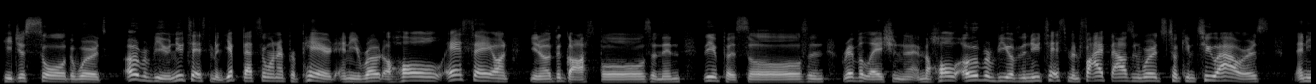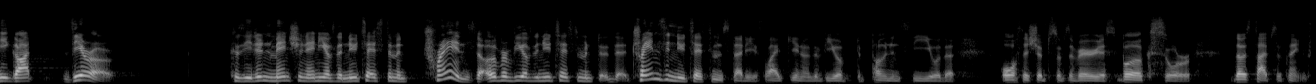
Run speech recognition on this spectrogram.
he just saw the words overview, New Testament. Yep, that's the one I prepared. And he wrote a whole essay on, you know, the Gospels and then the epistles and Revelation and the whole overview of the New Testament. 5,000 words took him two hours and he got zero. Because he didn't mention any of the New Testament trends, the overview of the New Testament, the trends in New Testament studies, like, you know, the view of deponency or the authorships of the various books or those types of things.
